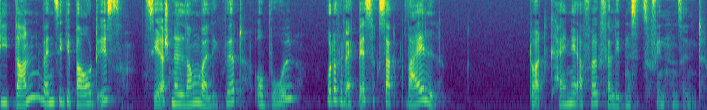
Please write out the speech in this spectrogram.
die dann, wenn sie gebaut ist, sehr schnell langweilig wird, obwohl, oder vielleicht besser gesagt, weil dort keine Erfolgserlebnisse zu finden sind.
